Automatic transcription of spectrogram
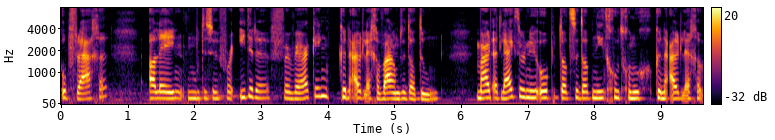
opvragen, alleen moeten ze voor iedere verwerking kunnen uitleggen waarom ze dat doen. Maar het lijkt er nu op dat ze dat niet goed genoeg kunnen uitleggen.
